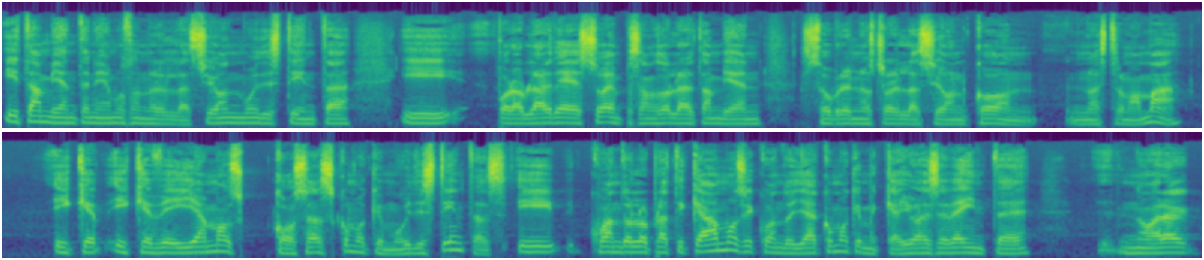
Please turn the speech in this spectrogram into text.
y también teníamos una relación muy distinta y por hablar de eso empezamos a hablar también sobre nuestra relación con nuestra mamá y que, y que veíamos cosas como que muy distintas. Y cuando lo platicamos y cuando ya como que me cayó ese 20 no era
